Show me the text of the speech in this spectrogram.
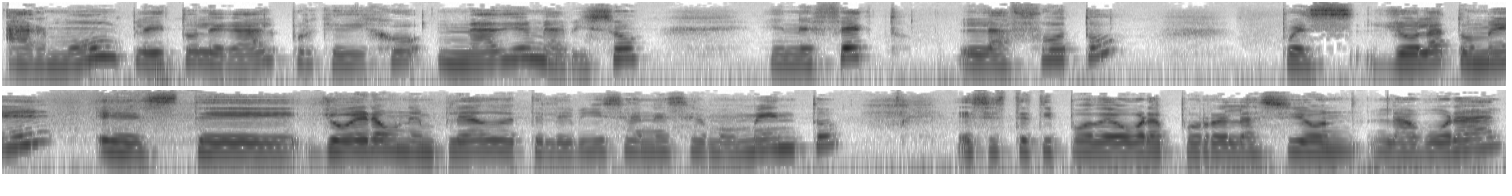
armó un pleito legal porque dijo, nadie me avisó. En efecto, la foto, pues yo la tomé, este, yo era un empleado de Televisa en ese momento, es este tipo de obra por relación laboral,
